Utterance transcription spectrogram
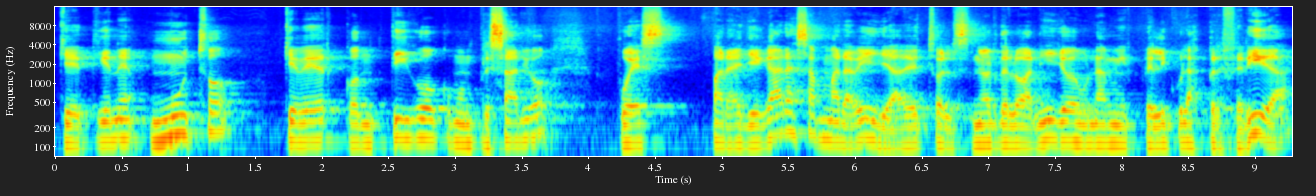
que tiene mucho que ver contigo como empresario, pues para llegar a esas maravillas, de hecho El Señor de los Anillos es una de mis películas preferidas,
